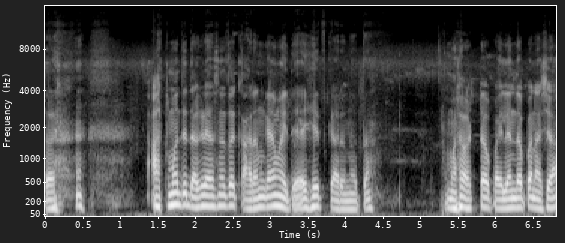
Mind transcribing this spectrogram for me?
तर आतमध्ये दगडे असण्याचं कारण काय माहिती आहे? हेच कारण होतं. मला वाटतं पहिल्यांदा पण अशा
